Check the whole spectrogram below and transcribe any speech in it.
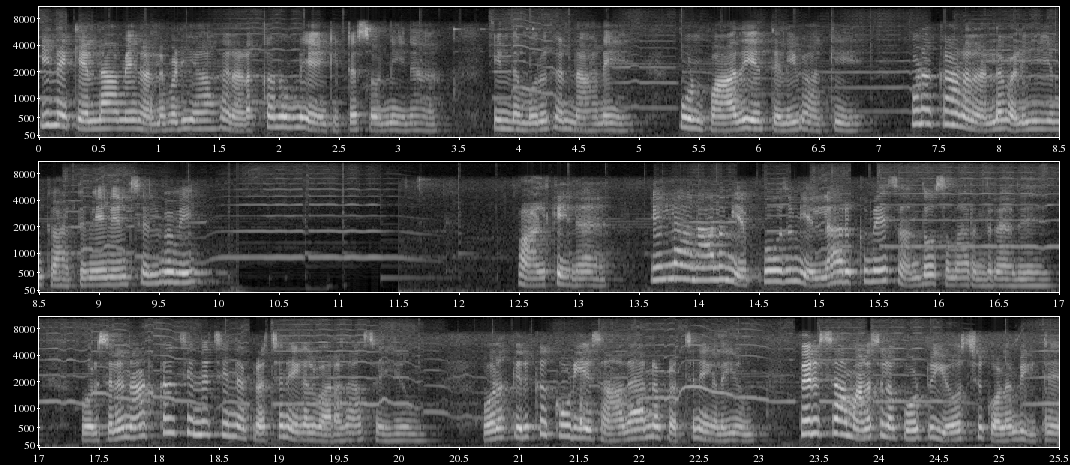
இன்னைக்கு எல்லாமே நல்லபடியாக நடக்கணும்னு என்கிட்ட சொன்னீனா இந்த முருகன் நானே உன் பாதையை தெளிவாக்கி உனக்கான நல்ல வழியையும் காட்டுவேன் என் செல்வமே. வாழ்க்கையில் எல்லா நாளும் எப்போதும் எல்லாருக்குமே சந்தோஷமா இருந்துடாது ஒரு சில நாட்கள் சின்ன சின்ன பிரச்சனைகள் வரதான் செய்யும். உனக்கு இருக்கக்கூடிய சாதாரண பிரச்சனைகளையும் பெருசா மனசுல போட்டு யோசிச்சு குழம்பிக்கிட்டு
